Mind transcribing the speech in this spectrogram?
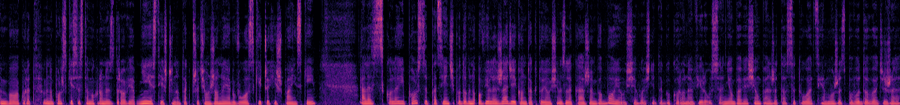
bo akurat no, polski system ochrony zdrowia nie jest jeszcze no, tak przeciążony jak włoski czy hiszpański, ale z kolei polscy pacjenci podobno o wiele rzadziej kontaktują się z lekarzem, bo boją się właśnie tego koronawirusa. Nie obawia się pan, że ta sytuacja może spowodować, że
